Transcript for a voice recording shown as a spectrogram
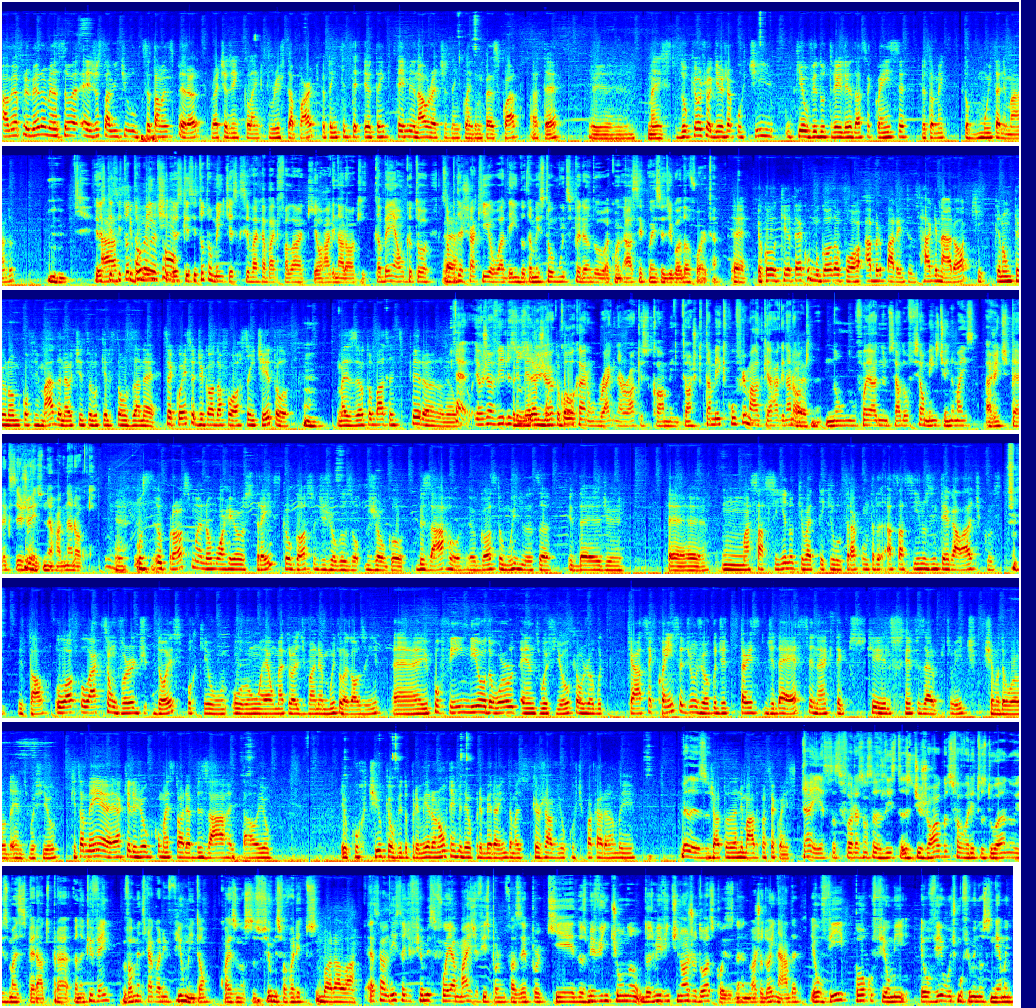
A, minha primeira menção é justamente o que você tá mais esperando: Ratchet Clank Rift Apart. Eu tenho que, eu tenho que terminar o Ratchet Clank no PS4 até. É, mas do que eu joguei eu já curti, o que eu vi do trailer da sequência, eu também tô muito animado. Uhum. Eu esqueci totalmente, versão... eu esqueci totalmente esse que você vai acabar de falar, que é o Ragnarok. Também é um que eu tô. Só é. pra deixar aqui o adendo, eu também estou muito esperando a, a, sequência de God of War, tá? É, eu coloquei até como God of War, abre parênteses, Ragnarok, que não tem o nome confirmado, né? O título que eles estão usando é sequência de God of War sem título. Uhum. Mas eu tô bastante esperando, né? É, eu já vi eles, Primeiro é já colocaram bom. Ragnarok is coming, então acho que tá meio que confirmado que é Ragnarok, é. né? Não, não foi anunciado oficialmente ainda, mas a gente espera que seja é. isso, né? Ragnarok. É. O, o, próximo é No More Heroes 3, que eu gosto de jogos, jogo bizarro, eu gosto muito dessa ideia de é, um assassino que vai ter que lutar contra assassinos intergalácticos e tal. O, o Action Verge 2, porque o, o 1 é um Metroidvania muito legalzinho. É, e por fim, Neo The World Ends With You, que é um jogo que é a sequência de um jogo de, 3, de DS, né? Que, tem, que eles refizeram pro Switch, que chama The World Ends With You. Que também é, é aquele jogo com uma história bizarra e tal. E eu eu curti o que eu vi do primeiro, eu não terminei o primeiro ainda, mas o que eu já vi eu curti pra caramba e Beleza. Já tô animado pra sequência. Tá aí, essas foram as nossas listas de jogos favoritos do ano e os mais esperados para ano que vem. Vamos entrar agora em filme, então. Quais os nossos filmes favoritos? Bora lá. Essa lista de filmes foi a mais difícil para mim fazer porque 2021, 2020 não ajudou as coisas, né? Não ajudou em nada. Eu vi pouco filme. Eu vi o último filme no cinema em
